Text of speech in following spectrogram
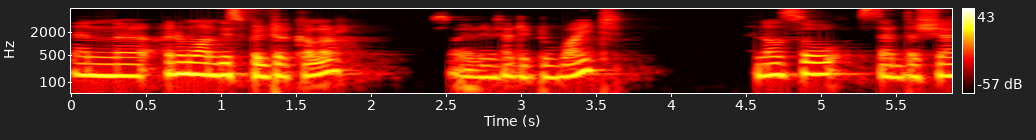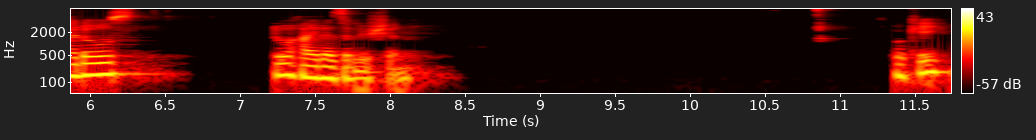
And uh, I don't want this filter color, so I reset it to white and also set the shadows to high resolution. Okay.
